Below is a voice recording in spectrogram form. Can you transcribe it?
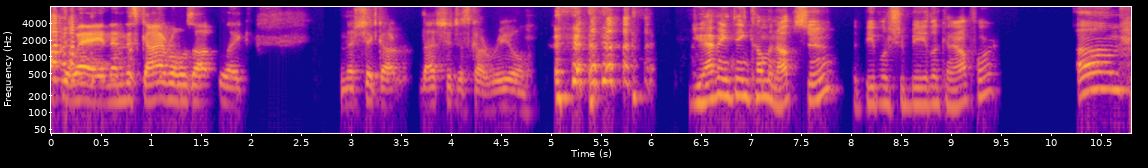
walk away, and then this guy rolls up, like, and that shit got that shit just got real. Do you have anything coming up soon that people should be looking out for? Um,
